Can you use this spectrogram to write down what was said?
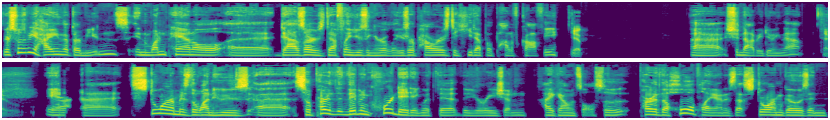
They're supposed to be hiding that they're mutants. In one panel, uh, Dazzler is definitely using her laser powers to heat up a pot of coffee. Yep. Uh, should not be doing that. No. And uh, Storm is the one who's uh, so part of the, they've been coordinating with the the Eurasian High Council. So part of the whole plan is that Storm goes and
